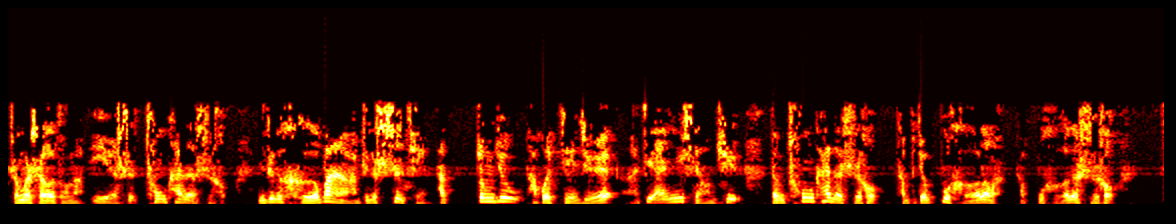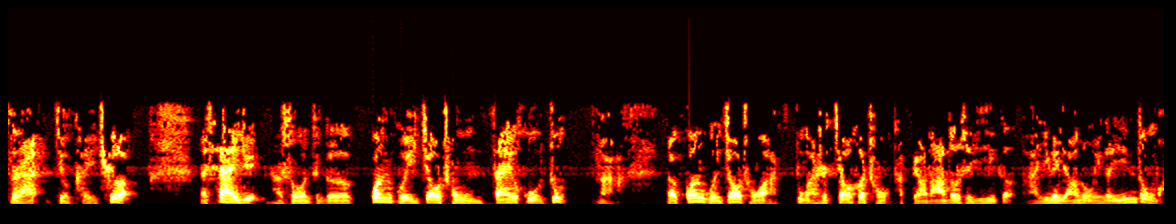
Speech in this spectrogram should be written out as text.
什么时候走呢？也是冲开的时候。你这个合办啊，这个事情它终究它会解决啊。既然你想去，等冲开的时候，它不就不合了吗？它不合的时候，自然就可以去了。那下一句他说这个官鬼交虫灾祸重啊，呃官鬼交虫啊，不管是交和虫，它表达都是一个啊，一个阳动一个阴动嘛，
